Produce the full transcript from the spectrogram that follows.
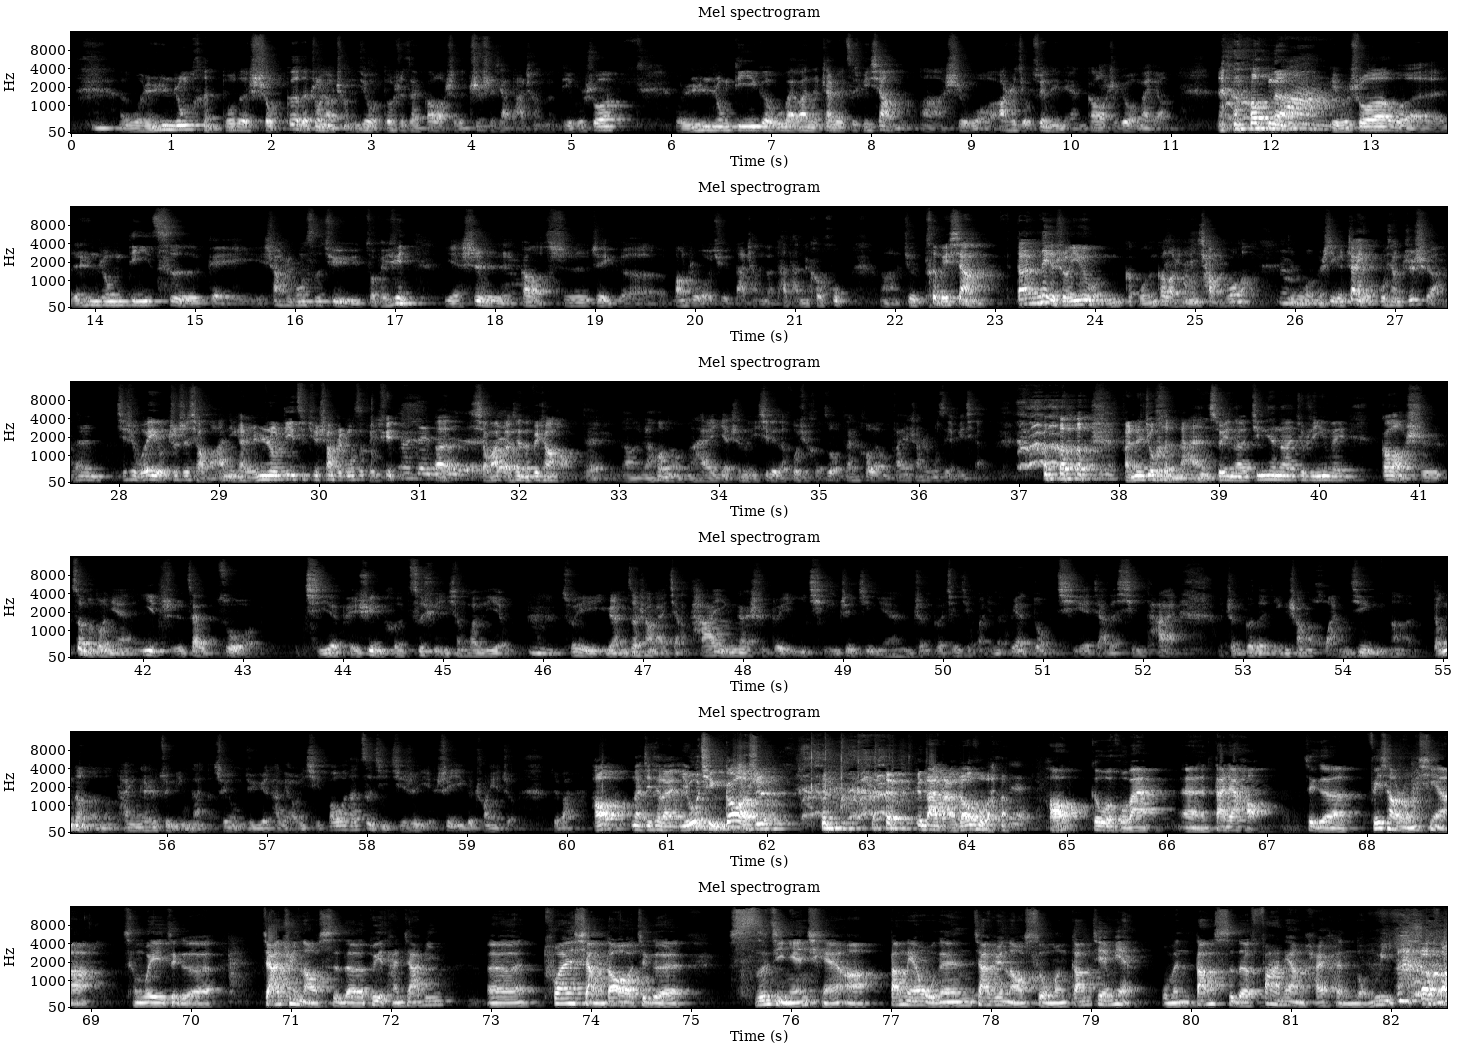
呃，我人生中很多的首个的重要成就都是在高老师的支持下达成的。比如说，我人生中第一个五百万的战略咨询项目啊，是我二十九岁那年高老师给我卖掉的。然后呢，比如说我人生中第一次给上市公司去做培训。也是高老师这个帮助我去达成的，他谈的客户啊，就特别像。当然那个时候，因为我们我跟高老师年纪差不多嘛，就是我们是一个战友，互相支持啊。但是其实我也有支持小马，你看人生中第一次去上市公司培训，呃，小马表现的非常好，对啊。然后呢，我们还衍生了一系列的后续合作，但是后来我们发现上市公司也没钱，反正就很难。所以呢，今天呢，就是因为高老师这么多年一直在做。企业培训和咨询相关的业务，嗯，所以原则上来讲，它应该是对疫情这几年整个经济环境的变动、企业家的心态、整个的营商环境啊等等等等，他应该是最敏感的。所以我们就约他聊一期，包括他自己其实也是一个创业者，对吧？好，那接下来有请高老师跟大家打个招呼吧。对，好，各位伙伴，呃，大家好，这个非常荣幸啊，成为这个佳俊老师的对谈嘉宾。呃，突然想到这个十几年前啊，当年我跟家军老师我们刚见面，我们当时的发量还很浓密，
